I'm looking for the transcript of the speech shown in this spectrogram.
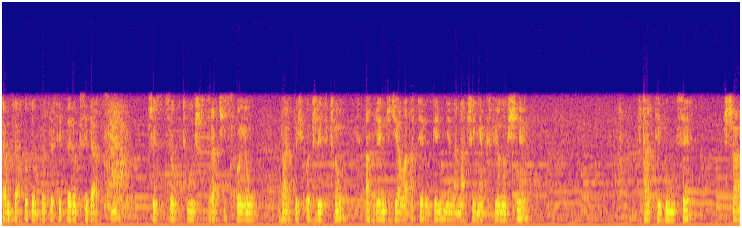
Tam zachodzą procesy peroksydacji, przez co tłuszcz traci swoją wartość odżywczą, a wręcz działa aterogennie na naczynia krwionośne. W tartej bułce trzeba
